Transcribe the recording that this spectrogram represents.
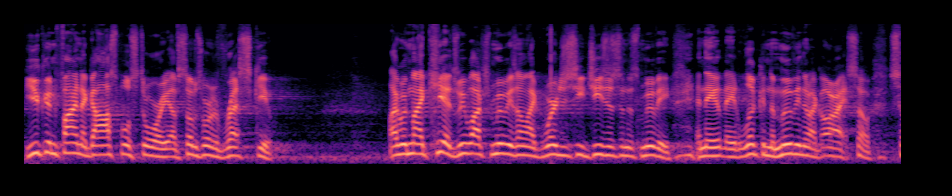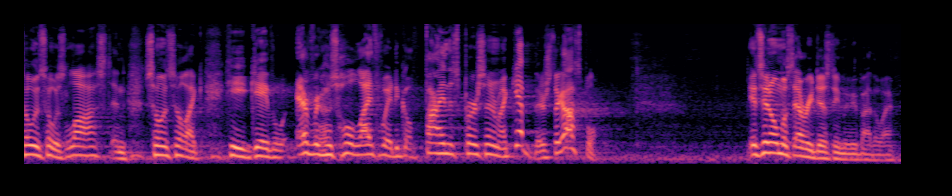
you can find a gospel story of some sort of rescue. Like with my kids, we watch movies, I'm like, where'd you see Jesus in this movie? And they, they look in the movie and they're like, all right, so so and so was lost, and so and so, like, he gave every, his whole life away to go find this person. And I'm like, yep, there's the gospel. It's in almost every Disney movie, by the way.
